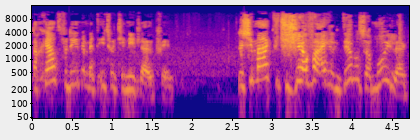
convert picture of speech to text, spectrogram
dan geld verdienen met iets wat je niet leuk vindt. Dus je maakt het jezelf eigenlijk dubbel zo moeilijk.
